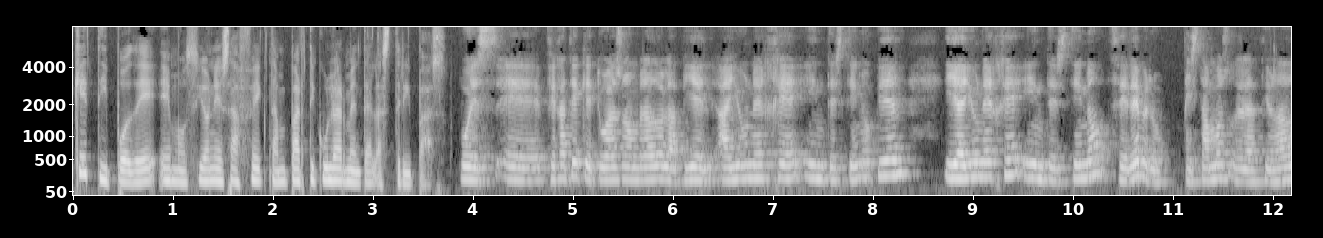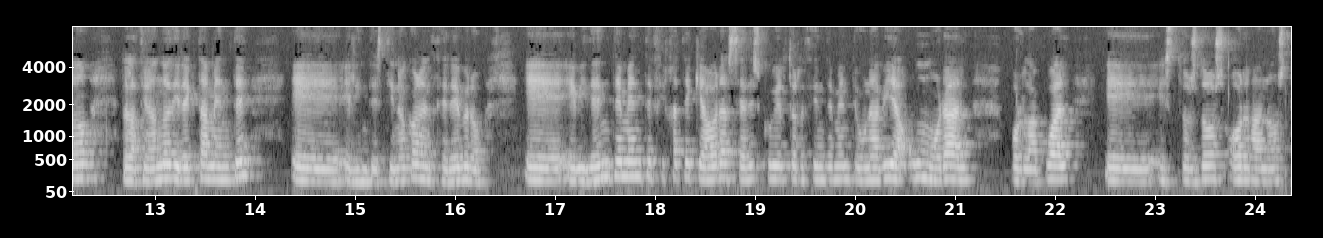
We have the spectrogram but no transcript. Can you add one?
¿qué tipo de emociones afectan particularmente a las tripas? Pues eh, fíjate que tú has nombrado la piel. Hay un eje intestino-piel y hay un eje intestino-cerebro. Estamos relacionando directamente eh, el intestino con el cerebro. Eh, evidentemente, fíjate que ahora se ha descubierto recientemente una vía humoral por la cual eh, estos dos órganos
